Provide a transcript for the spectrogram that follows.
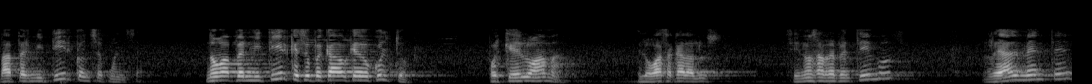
Va a permitir consecuencia. No va a permitir que su pecado quede oculto. Porque Él lo ama. Y lo va a sacar a luz. Si nos arrepentimos, realmente,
